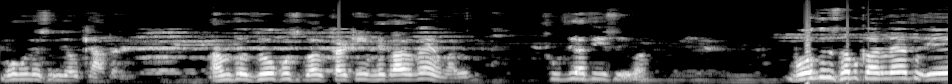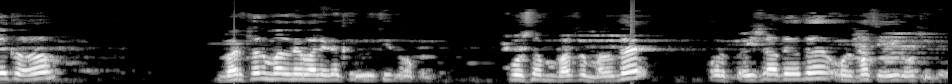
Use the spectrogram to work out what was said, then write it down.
वो उन्हें समझाओ, क्या करें? हम तो जो कुछ तरकीब निकाल रहे हैं हमारे छूट जाती है सेवा। भोजन सब कर ले तो एक बर्तन मलने वाली रखी हुई थी नौकरी वो सब बस मल दे और पैसा दे दे और बस यही रोटी दे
